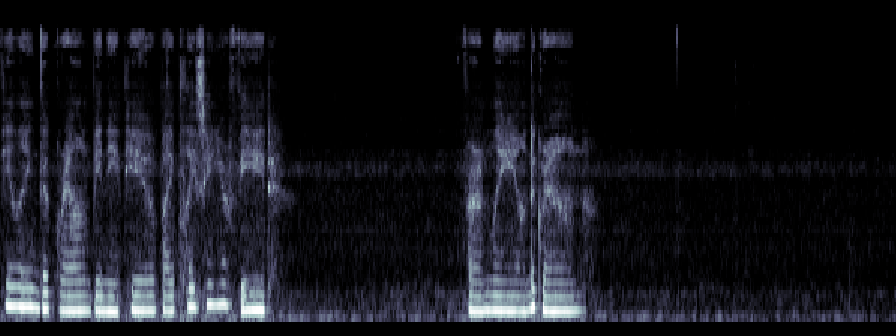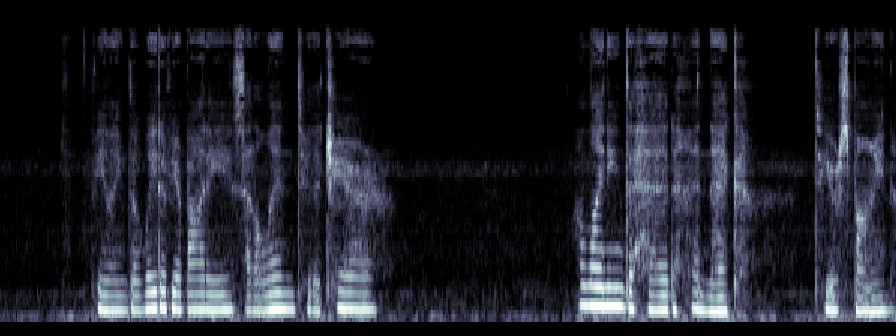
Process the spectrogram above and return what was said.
Feeling the ground beneath you by placing your feet firmly on the ground. Feeling the weight of your body settle into the chair, aligning the head and neck to your spine.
